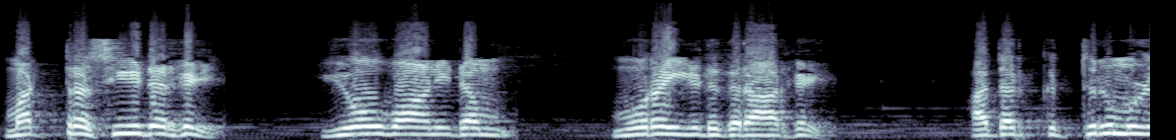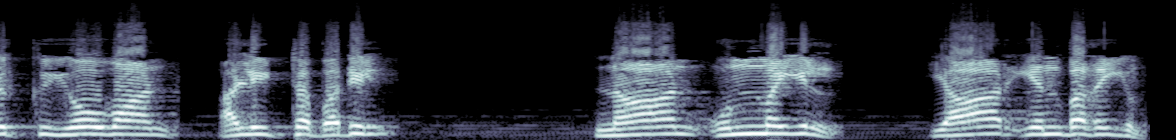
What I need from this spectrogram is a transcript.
மற்ற சீடர்கள் யோவானிடம் முறையிடுகிறார்கள். அதற்கு திருமுழுக்கு யோவான் அளித்த பதில் நான் உண்மையில் யார் என்பதையும்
